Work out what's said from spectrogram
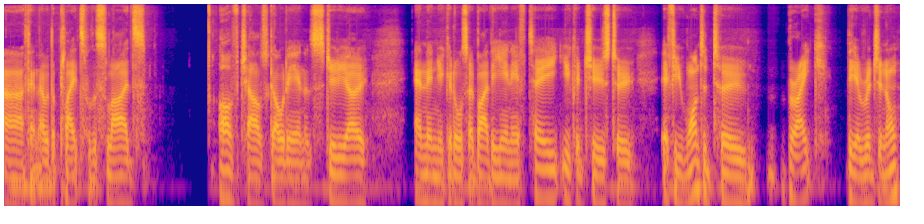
uh, I think they were the plates or the slides of Charles Goldie in his studio. And then you could also buy the NFT. You could choose to, if you wanted to, break the original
